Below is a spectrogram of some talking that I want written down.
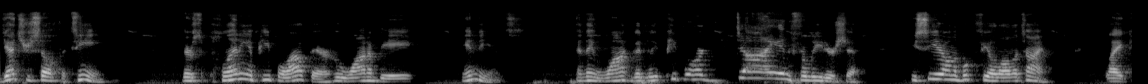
get yourself a team. There's plenty of people out there who want to be Indians and they want good lead. People are dying for leadership. You see it on the book field all the time. Like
